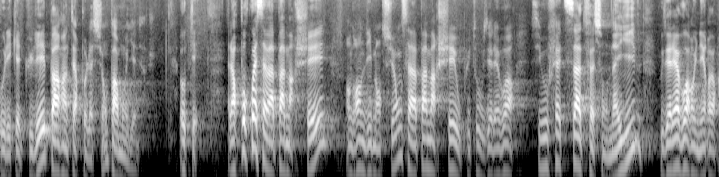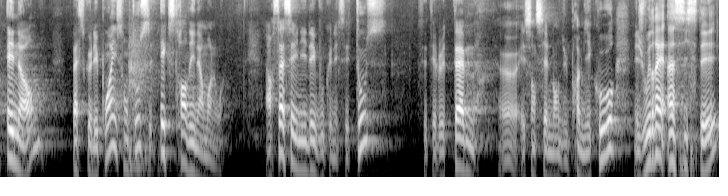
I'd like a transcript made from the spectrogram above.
vous les calculez par interpolation, par moyennage. OK. Alors pourquoi ça ne va pas marcher en grande dimension? Ça ne va pas marcher, ou plutôt vous allez avoir, si vous faites ça de façon naïve, vous allez avoir une erreur énorme, parce que les points, ils sont tous extraordinairement loin. Alors ça, c'est une idée que vous connaissez tous, c'était le thème euh, essentiellement du premier cours, mais je voudrais insister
